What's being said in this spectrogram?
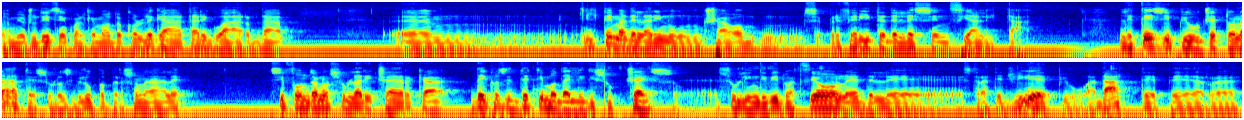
a mio giudizio in qualche modo collegata, riguarda ehm, il tema della rinuncia o, se preferite, dell'essenzialità. Le tesi più gettonate sullo sviluppo personale si fondano sulla ricerca dei cosiddetti modelli di successo, eh, sull'individuazione delle strategie più adatte per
